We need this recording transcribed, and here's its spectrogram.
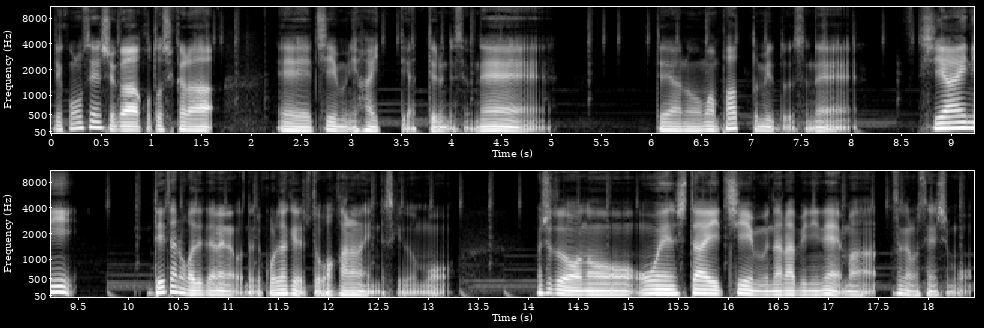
で、この選手が今年からえー、チームに入ってやってるんですよね。で、あの、まあ、パッと見るとですね、試合に出たのか出てないのかってこれだけでちょっとわからないんですけども、ちょっとあの、応援したいチーム並びにね、まあ、菅野選手も、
